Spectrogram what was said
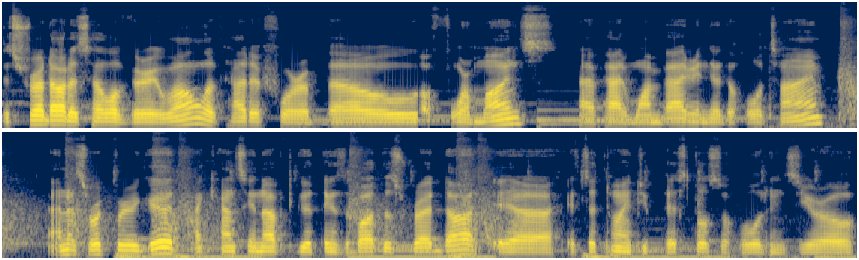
this red dot has held up very well. I've had it for about four months. I've had one battery in there the whole time and it's worked very good. I can't say enough good things about this red dot. Uh, it's a 22 pistol so holding zero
